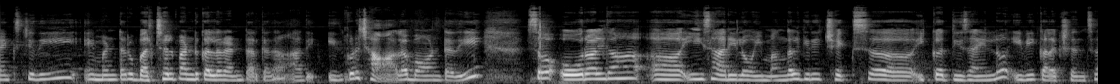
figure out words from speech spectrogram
నెక్స్ట్ ఇది ఏమంటారు? బచ్చల పండు కలర్ అంటారు కదా అది. ఇది కూడా చాలా బాగుంటుంది. సో ఓవరాల్గా ఈ శారీలో ఈ మంగళగిరి చెక్స్ ఇక్క డిజైన్లో ఇవి కలెక్షన్స్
